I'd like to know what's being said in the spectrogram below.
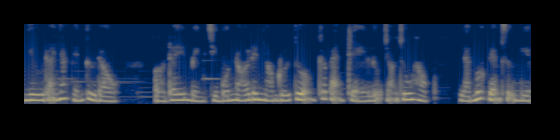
Như đã nhắc đến từ đầu, ở đây mình chỉ muốn nói đến nhóm đối tượng các bạn trẻ lựa chọn du học là bước đệm sự nghiệp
